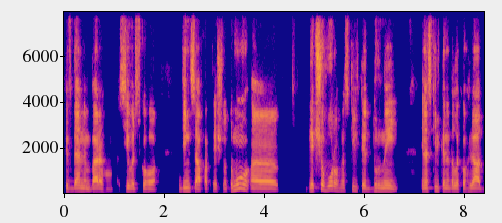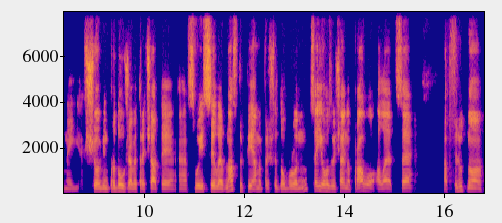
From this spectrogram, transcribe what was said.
південним берегом Сіверського Дінця, фактично. Тому, е, якщо ворог наскільки дурний і наскільки недалекоглядний, що він продовжує витрачати е, свої сили в наступі, а ми прийшли до оборони, ну це його звичайно право, але це абсолютно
